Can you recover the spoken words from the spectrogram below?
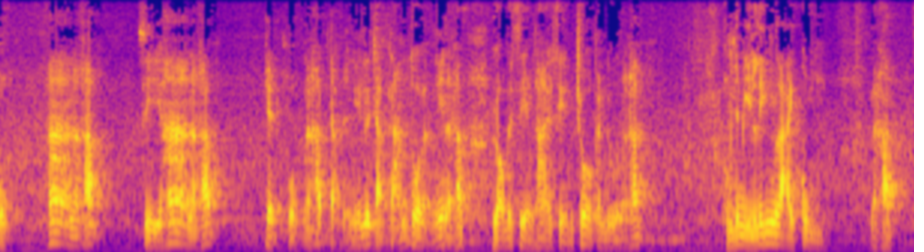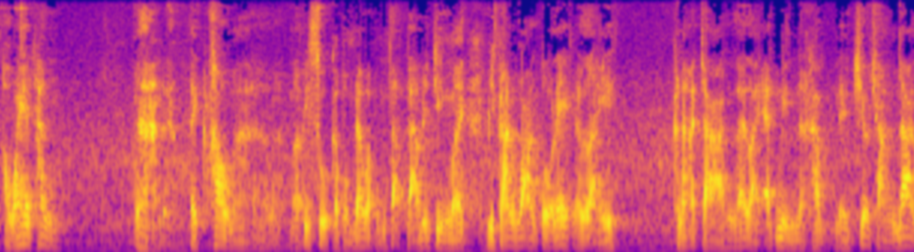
หกห้านะครับสี่ห้านะครับเจ็ดหกนะครับ จับอย่างนี้หรือจับสามตัวแบบนี้นะครับ ลองไปเสี่ยงทายเสี่ยงโชคกันดูนะครับ ผมจะมีลิงก์ไลน์กลุ่มนะครับ เอาไว้ให้ท่าน ได้เข้ามาแล้วมาพิสูจน์กับผมได้ว่าผมจับดาวได้จริงไหม มีการวางตัวเลขและไหลคณะอาจารย์และหลายแอดมินนะครับในเชี่ยวชาญด้าน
